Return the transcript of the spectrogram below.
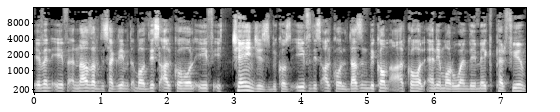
Even if another disagreement about this alcohol if it changes because if this alcohol doesn't become alcohol anymore when they make perfume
